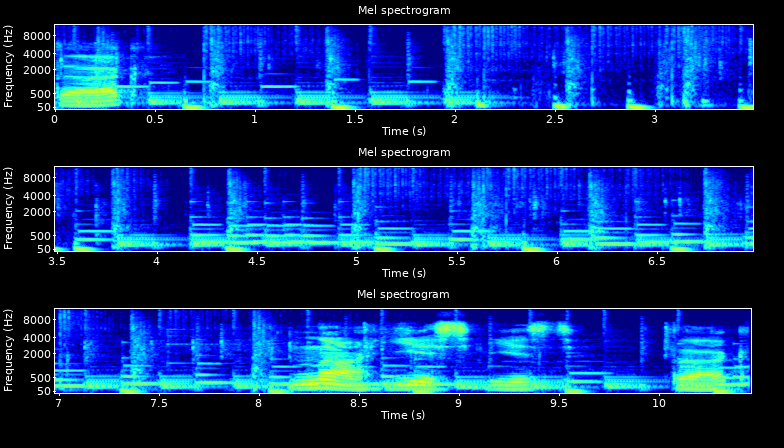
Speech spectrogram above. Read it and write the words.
Так. На, есть, есть. Так.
